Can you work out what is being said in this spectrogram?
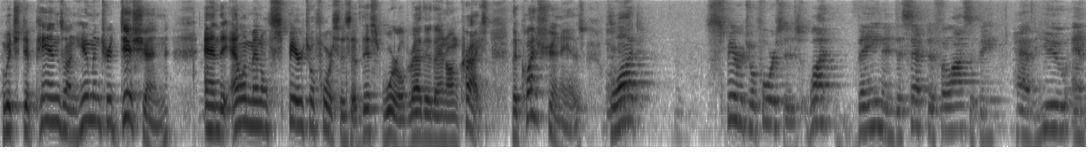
which depends on human tradition and the elemental spiritual forces of this world rather than on Christ." The question is, what spiritual forces, what vain and deceptive philosophy have you and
